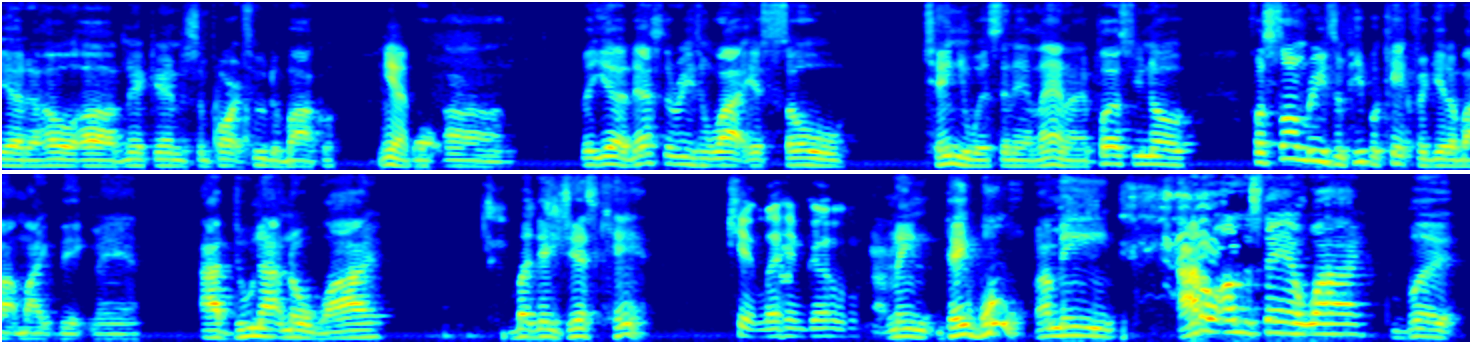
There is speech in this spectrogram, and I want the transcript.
Yeah, the whole uh, Nick Anderson part two debacle. Yeah. But, um, but yeah, that's the reason why it's so tenuous in Atlanta. And plus, you know, for some reason, people can't forget about Mike Vick, man. I do not know why, but they just can't. Can't let him go. I mean, they won't. I mean, I don't understand why, but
